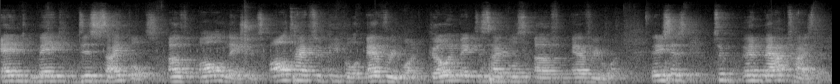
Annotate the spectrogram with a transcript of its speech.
and make disciples of all nations, all types of people, everyone. Go and make disciples of everyone. And he says, to, and baptize them.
